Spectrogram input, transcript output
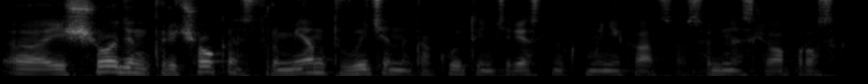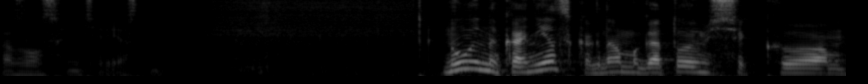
э, еще один крючок, инструмент выйти на какую-то интересную коммуникацию, особенно если вопрос оказался интересным. Ну и, наконец, когда мы готовимся к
